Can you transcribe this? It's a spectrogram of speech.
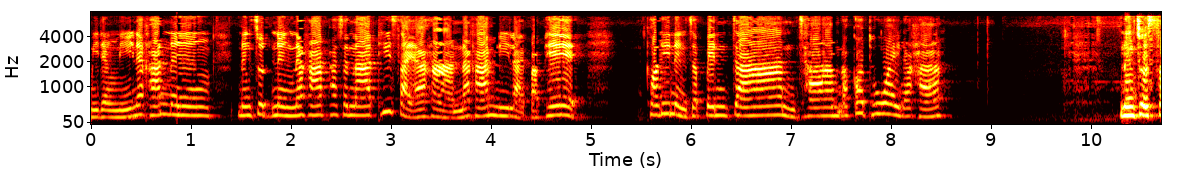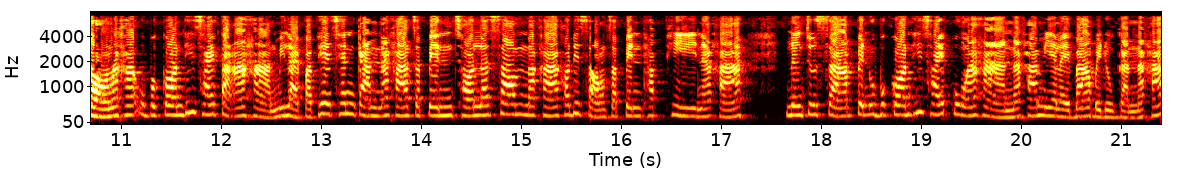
มีดังนี้นะคะ 1 1.1 นะคะ ภาชนะที่ใส่อาหารนะคะ มีหลายประเภท ข้อที่ 1 จะเป็นจาน ชามแล้วก็ถ้วยนะคะ 1.2 นะคะ อุปกรณ์ที่ใช้ตักอาหารมีหลายประเภทเช่นกันนะคะ จะเป็นช้อนและซ่อมนะคะ ข้อที่ 2 จะเป็นทัพพีนะคะ 1.3 เป็นอุปกรณ์ที่ใช้ปรุงอาหารนะคะ มีอะไรบ้างไปดูกันนะคะ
